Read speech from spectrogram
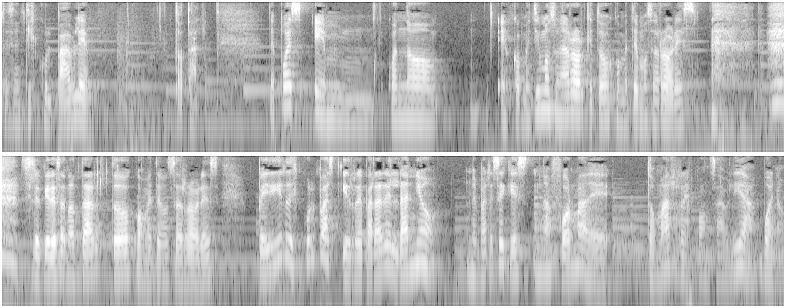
¿Te sentís culpable? Total. Después, em, cuando em, cometimos un error, que todos cometemos errores, si lo quieres anotar, todos cometemos errores, pedir disculpas y reparar el daño me parece que es una forma de tomar responsabilidad. Bueno,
